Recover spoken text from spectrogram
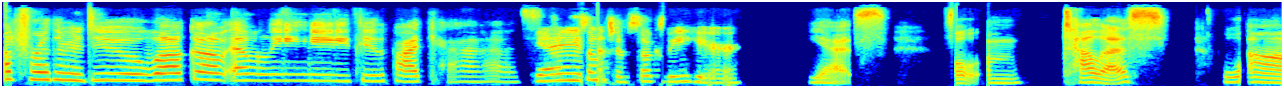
Without further ado, welcome Emily to the podcast. Yay, so much. I'm so excited to be here. Yes. So um, tell us uh,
